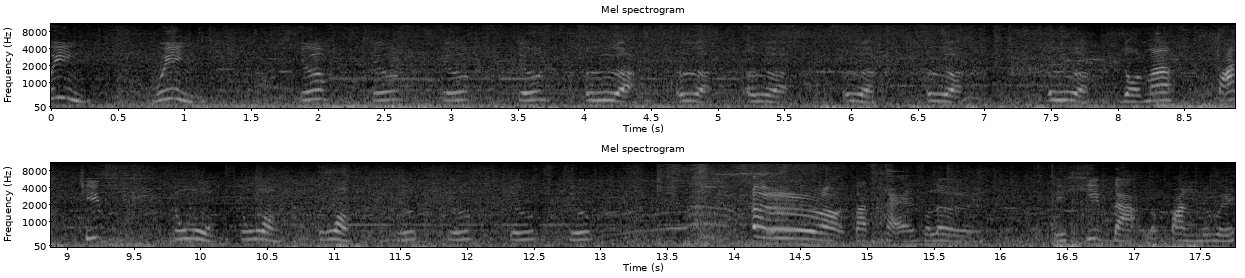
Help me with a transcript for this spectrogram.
วิ่ง วิ่ง จึ๊บจึ๊บจึ๊บจึ๊บ เอือเอือเอือเอือเอือเอือโดดมาฟัดชิปจ้วงจ้วงจ้วงจึ๊บจึ๊บจึ๊บจึ๊บเออ ตัดแขนซะเลยมีคีบดาบแล้วฟันด้วยเว้ย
